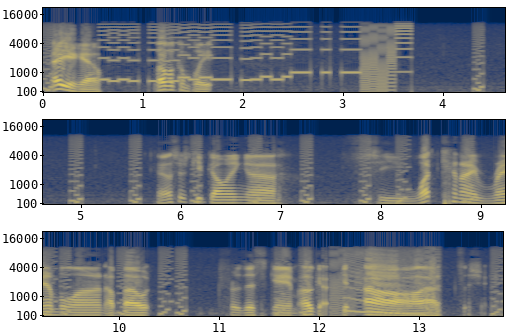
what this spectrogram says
There you go. Level complete. Okay, let's just keep going. Uh, see, what can I ramble on about for this game? Oh god, get, oh, that's a shame.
